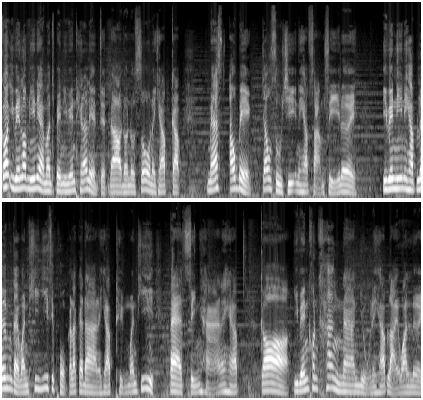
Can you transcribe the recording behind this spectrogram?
ก็อีเวนต์รอบนี้เนี่ยมันจะเป็นอีเวนต์เทเลเลต7ดาวดอนโดโซนะครับกับ Mass Outbreak เจ้าซูชินะครับ3สีเลยอีเวนต์นี้นะครับเริ่มตั้งแต่วันที่ 26 กรกฎานะครับถึงวันที่ 8 สิงหานะครับก็อีเวนต์ค่อนข้างนานอยู่นะครับหลายวันเลย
